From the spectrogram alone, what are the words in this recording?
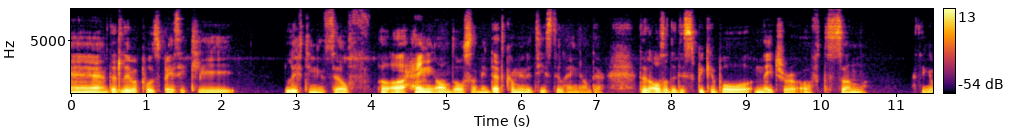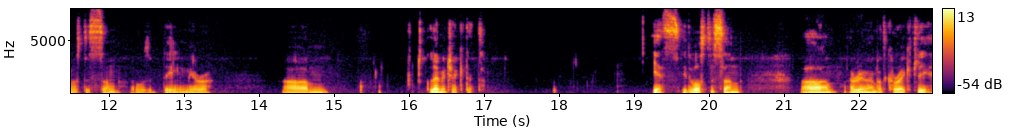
and that Liverpool is basically lifting itself, uh, uh, hanging on those. I mean, that community is still hanging on there. Then also the despicable nature of the Sun. I think it was the Sun. It was it Daily Mirror? Um, let me check that. Yes, it was the Sun. Um, I remembered correctly.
